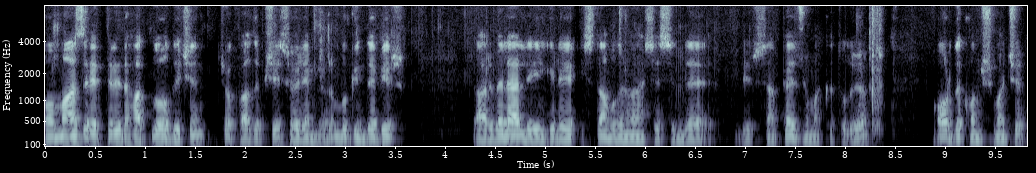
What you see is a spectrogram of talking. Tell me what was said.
O mazeretleri de haklı olduğu için çok fazla bir şey söylemiyorum. Bugün de bir darbelerle ilgili İstanbul Üniversitesi'nde bir sempozyuma katılıyor. Orada konuşmacı.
